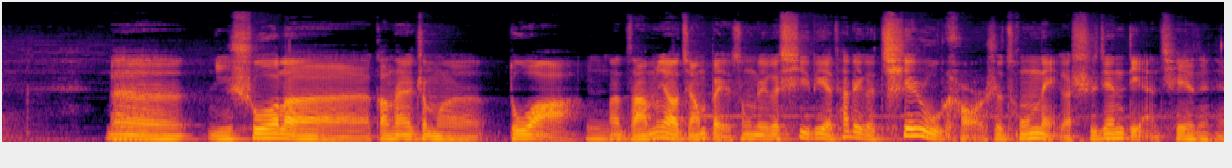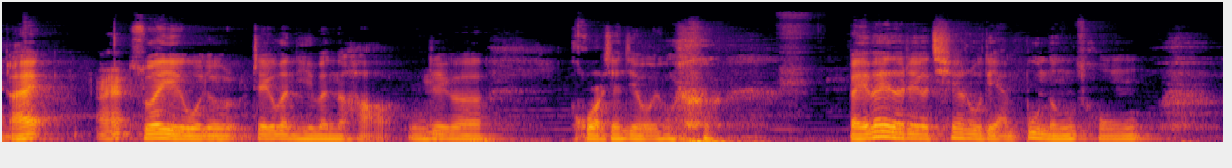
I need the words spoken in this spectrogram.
那你说了刚才这么多啊，那咱们要讲北宋这个系列，它这个切入口是从哪个时间点切进去的？哎，哎，所以我就这个问题问的好，你这个火儿先借我用。北魏的这个切入点不能从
